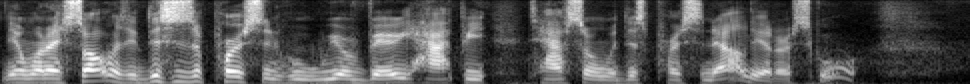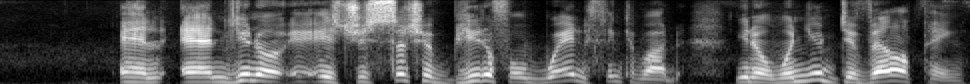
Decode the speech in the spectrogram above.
and when I saw him, I was like, this is a person who we are very happy to have someone with this personality at our school. And, and, you know, it's just such a beautiful way to think about, you know, when you're developing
